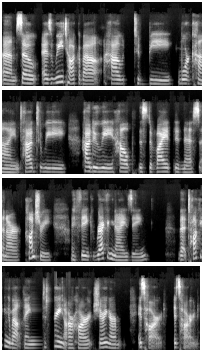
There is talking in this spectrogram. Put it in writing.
Um, so as we talk about how to be more kind how do we how do we help this dividedness in our country i think recognizing that talking about things, sharing our heart, sharing our, it's hard. It's hard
